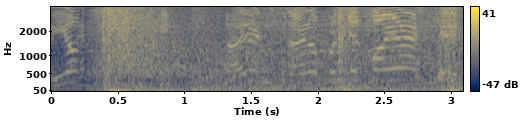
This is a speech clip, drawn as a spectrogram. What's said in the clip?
We up. I didn't sign up for get my ass kicked!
